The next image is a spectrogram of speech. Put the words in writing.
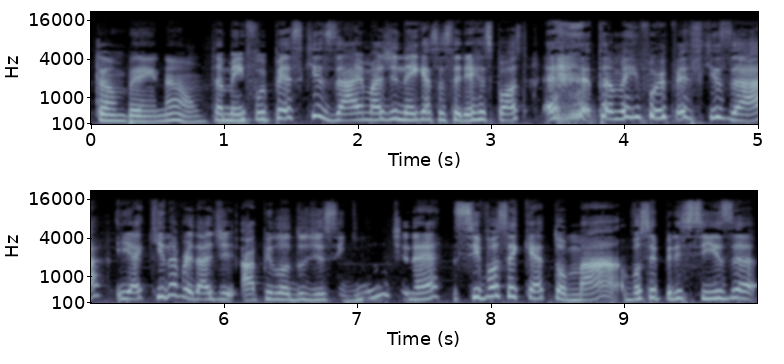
Também não. Também fui pesquisar, imaginei que essa seria a resposta. É, também fui pesquisar. E aqui, na verdade, a pílula do dia seguinte, né? Se você quer tomar, você precisa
